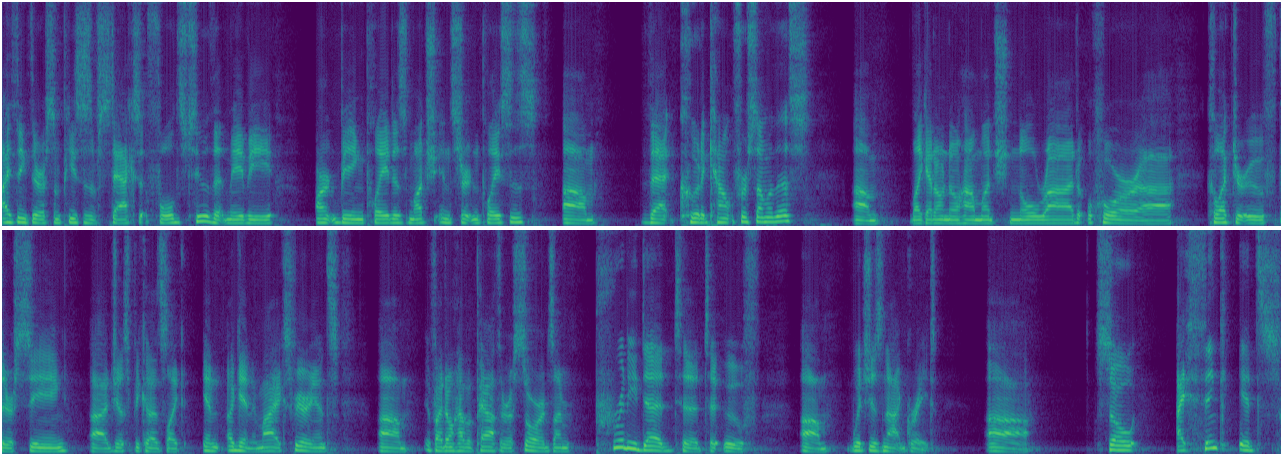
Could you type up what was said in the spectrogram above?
I think there are some pieces of stacks it folds to that maybe aren't being played as much in certain places um, that could account for some of this. Um, like I don't know how much Null Rod or uh, Collector Ouphe they're seeing, uh, just because like in again in my experience, um, if I don't have a Path or a Swords, I'm pretty dead to to Ouphe, um, which is not great. Uh, so I think it's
